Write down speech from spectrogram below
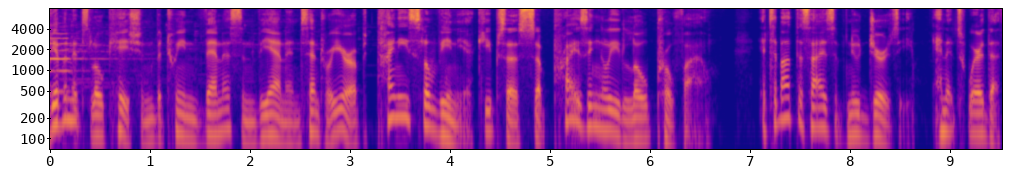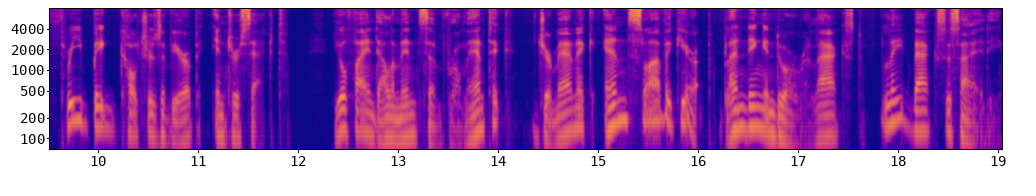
Given its location between Venice and Vienna in Central Europe, tiny Slovenia keeps a surprisingly low profile. It's about the size of New Jersey, and it's where the three big cultures of Europe intersect. You'll find elements of Romantic, Germanic, and Slavic Europe blending into a relaxed, laid back society.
